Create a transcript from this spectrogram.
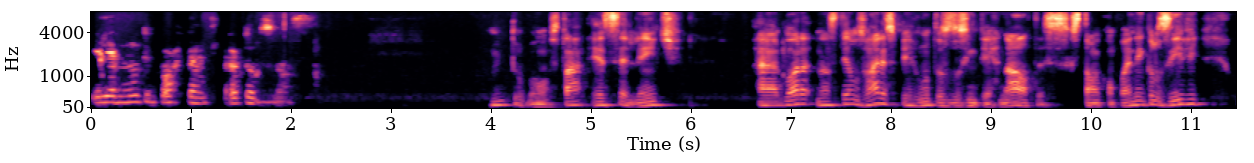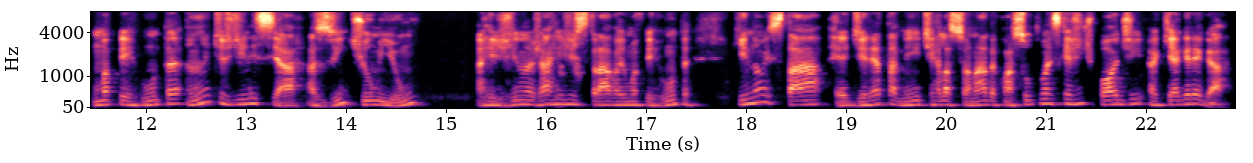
ele é muito importante para todos nós. Muito bom, está excelente. Agora, nós temos várias perguntas dos internautas que estão acompanhando, inclusive uma pergunta antes de iniciar, às 21h01, a Regina já registrava uma pergunta que não está é, diretamente relacionada com o assunto, mas que a gente pode aqui agregar.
